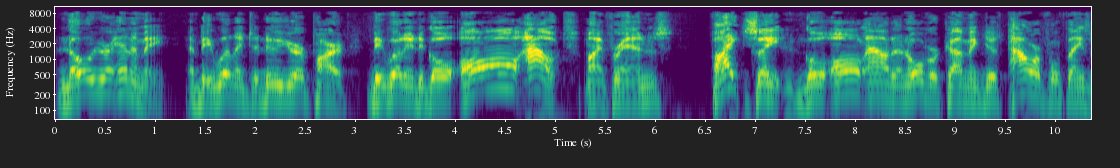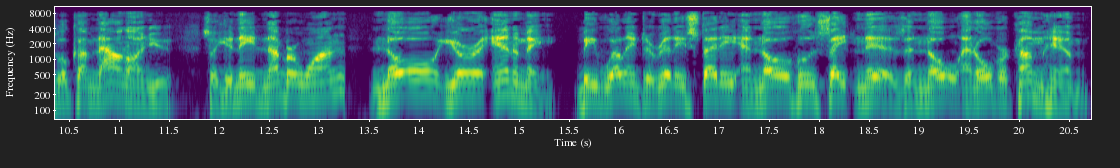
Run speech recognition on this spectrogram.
Know your enemy and be willing to do your part. Be willing to go all out, my friends. Fight Satan. Go all out and overcoming. Just powerful things will come down on you. So you need number one, know your enemy. Be willing to really study and know who Satan is and know and overcome him.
